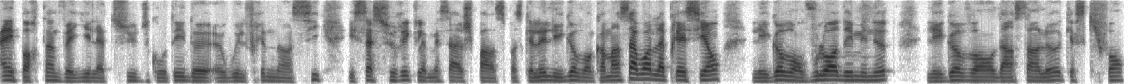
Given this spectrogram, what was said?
important de veiller là-dessus du côté de euh, Wilfrid Nancy et s'assurer que le message passe. Parce que là, les gars vont commencer à avoir de la pression, les gars vont vouloir des minutes, les gars vont, dans ce temps-là, qu'est-ce qu'ils font?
